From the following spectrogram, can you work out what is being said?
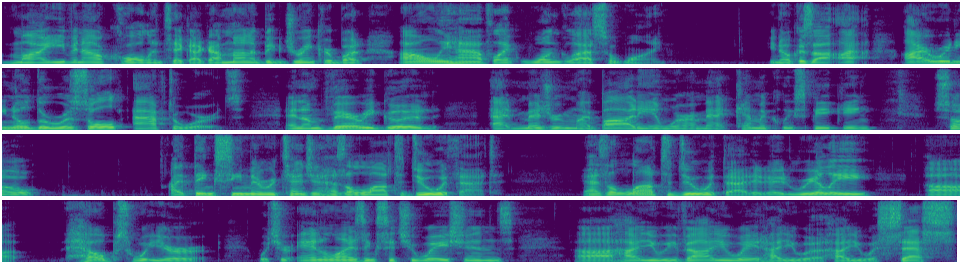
my even alcohol intake. Like I'm not a big drinker, but I only have like one glass of wine. You know, because I, I I already know the result afterwards. And I'm very good at measuring my body and where I'm at chemically speaking. So I think semen retention has a lot to do with that. It has a lot to do with that. It, it really uh, helps with your with your analyzing situations, uh, how you evaluate, how you uh, how you assess,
